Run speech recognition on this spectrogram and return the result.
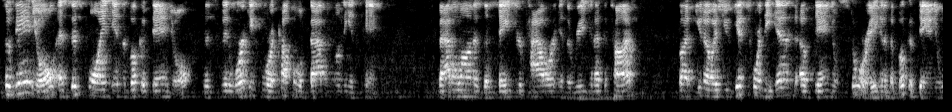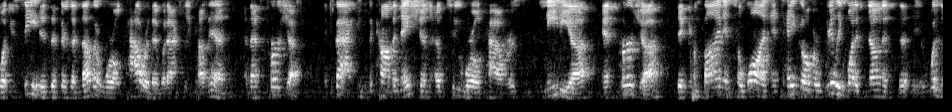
So, Daniel, at this point in the book of Daniel, has been working for a couple of Babylonian kings. Babylon is the major power in the region at the time. But, you know, as you get toward the end of Daniel's story, and in the book of Daniel, what you see is that there's another world power that would actually come in, and that's Persia. In fact, it's the combination of two world powers, Media and Persia, that combine into one and take over really what is known as the what is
